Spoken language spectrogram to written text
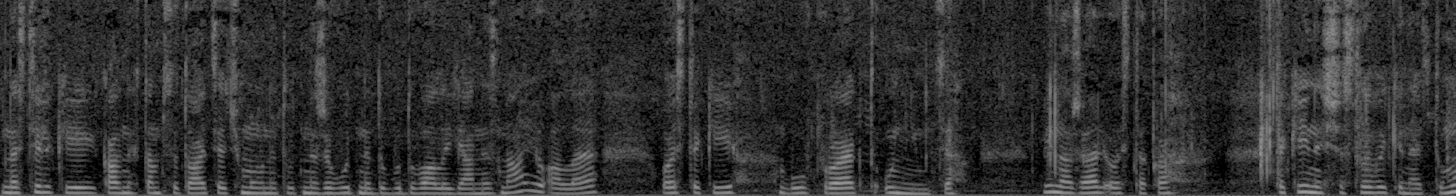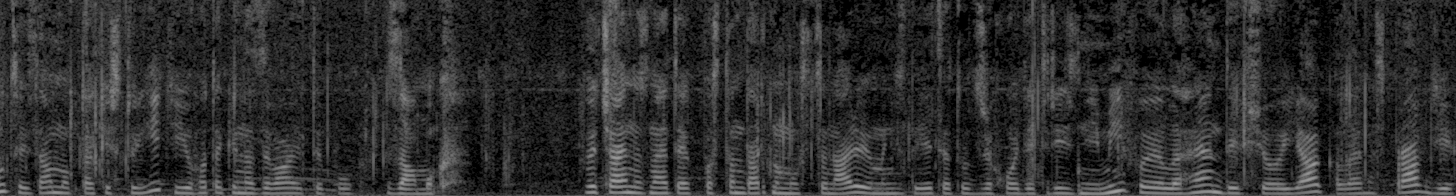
настільки, яка в них там ситуація, чому вони тут не живуть, не добудували, я не знаю. Але ось такий був проект у німця. І, на жаль, ось така, такий нещасливий кінець. Тому цей замок так і стоїть, і його так і називають, типу, замок. Звичайно, знаєте, як по стандартному сценарію, мені здається, тут вже ходять різні міфи, легенди, що і як, але насправді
